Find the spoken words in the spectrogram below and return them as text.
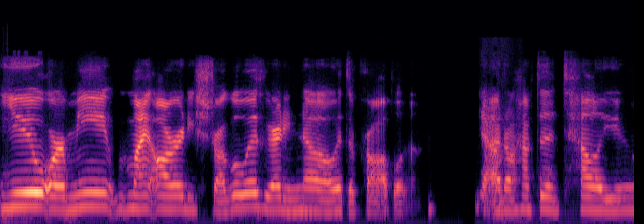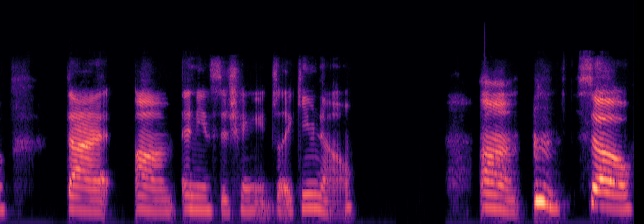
you or me might already struggle with. We already know it's a problem. Yeah. I don't have to tell you that um it needs to change. Like you know. Um so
